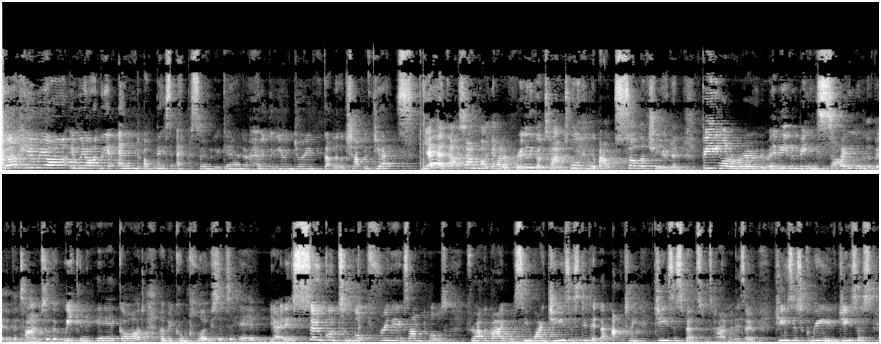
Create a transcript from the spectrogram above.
Well, are. Here we are at the end of this episode again. I hope that you enjoyed that little chat with Jess. Yeah, that sounded like you had a really good time talking about solitude and being on our own and maybe even being silent a bit of the time so that we can hear God and become closer to Him. Yeah, and it's so good to look through the examples throughout the Bible, see why Jesus did it, that actually Jesus spent some time on his own. Jesus grieved. Jesus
